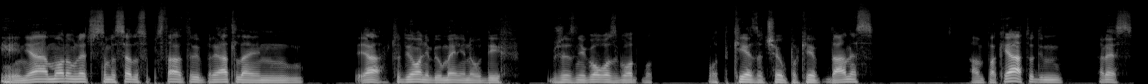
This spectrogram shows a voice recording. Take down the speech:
In ja, moram reči, sem vesel, da so postali tudi prijatelja in ja, tudi on je bil meni na vdih, že z njegovo zgodbo, od kje je začel, pa kje je danes. Ampak ja, tudi res.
